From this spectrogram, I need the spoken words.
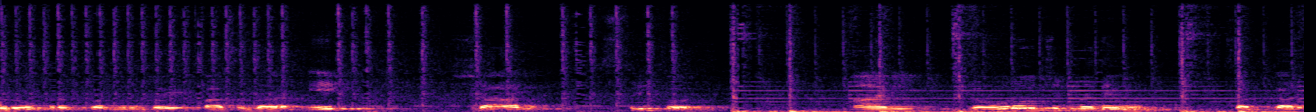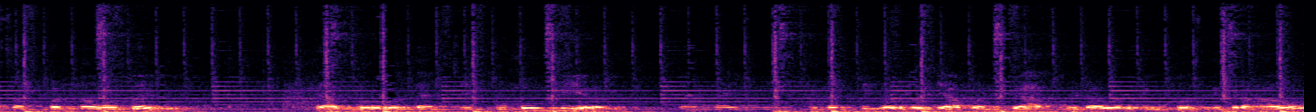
रोख रक्कम रुपये पाच हजार एक शाल श्रीफळ आणि गौरव चिन्ह देऊन सत्कार संपन्न होतोय. त्याचबरोबर त्यांचे कुटुंबीय त्यांनाही मी विनंती करतो की आपण व्यासपीठावरती उपस्थित राहावं.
